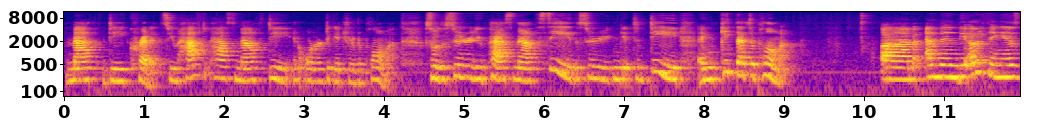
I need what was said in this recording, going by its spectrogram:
Math D credits. You have to pass Math D in order to get your diploma. So the sooner you pass Math Math C, the sooner you can get to D and get that diploma. Um, and then the other thing is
